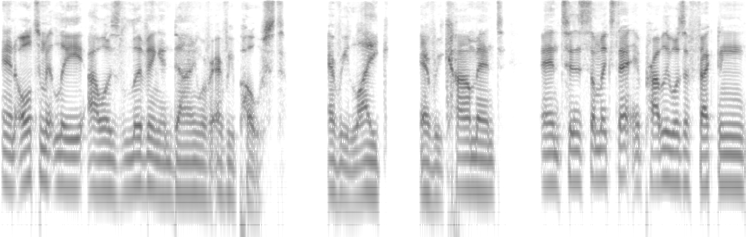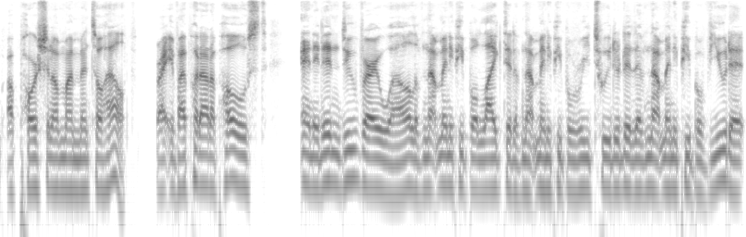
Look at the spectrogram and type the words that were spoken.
And ultimately, I was living and dying with every post, every like, every comment. And to some extent, it probably was affecting a portion of my mental health, right? If I put out a post and it didn't do very well, if not many people liked it, if not many people retweeted it, if not many people viewed it,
